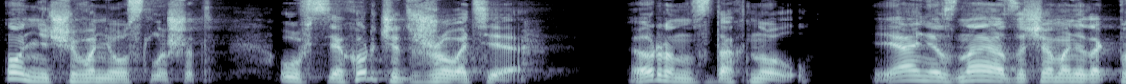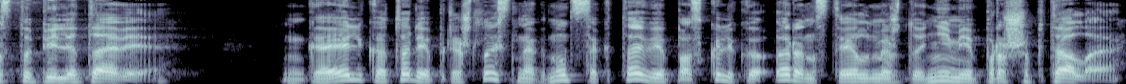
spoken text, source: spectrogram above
Он ничего не услышит. У всех урчит в животе». Эрон вздохнул. «Я не знаю, зачем они так поступили, Тави. Гаэль, которой пришлось нагнуться к Тави, поскольку Эрон стоял между ними, прошептала.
